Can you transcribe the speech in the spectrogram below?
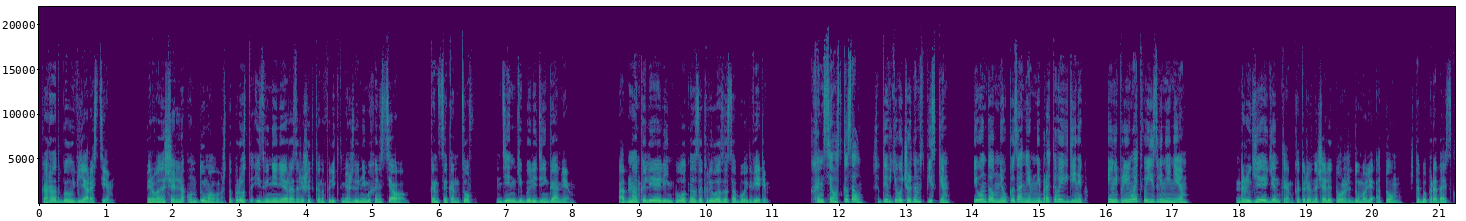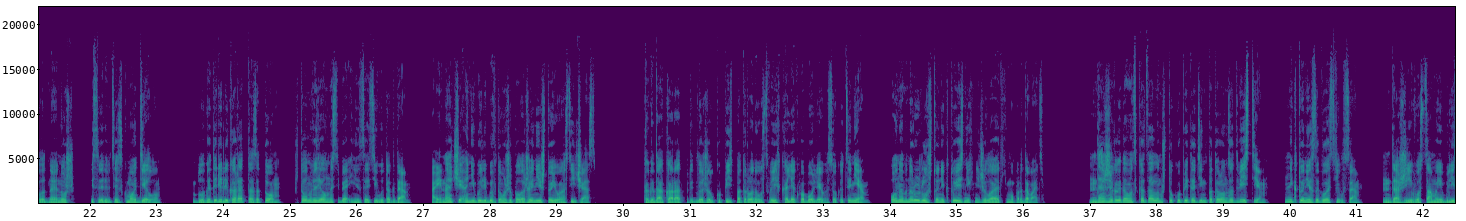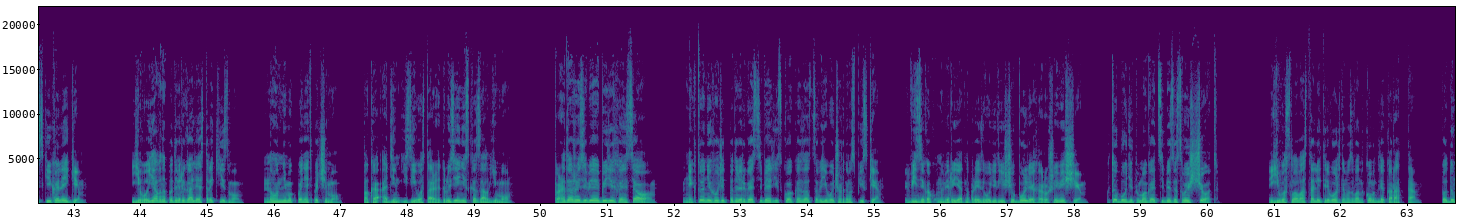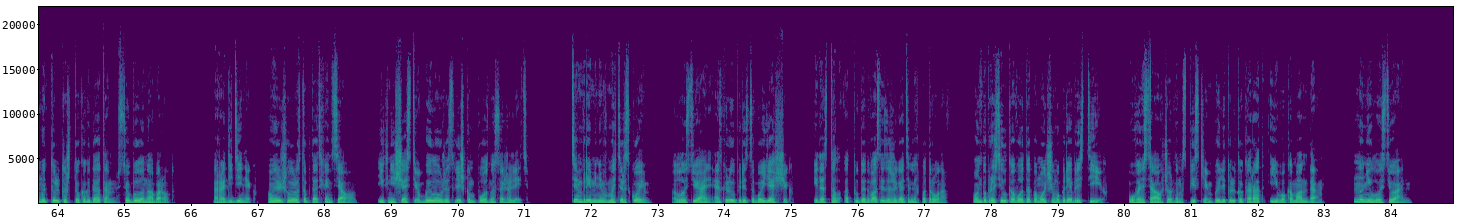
Карат был в ярости. Первоначально он думал, что просто извинение разрешит конфликт между ним и Хан Сяо. В конце концов, деньги были деньгами. Однако Лия Линь плотно закрыла за собой дверь. Хан Сяо сказал, что ты в его черном списке, и он дал мне указание не брать твоих денег и не принимать твои извинения. Другие агенты, которые вначале тоже думали о том, чтобы продать складной нож исследовательскому отделу, благодарили Каратта за то, что он взял на себя инициативу тогда, а иначе они были бы в том же положении, что и он сейчас. Когда Карат предложил купить патроны у своих коллег по более высокой цене, он обнаружил, что никто из них не желает ему продавать. Даже когда он сказал им, что купит один патрон за 200, никто не согласился. Даже его самые близкие коллеги. Его явно подвергали астракизму, но он не мог понять почему, пока один из его старых друзей не сказал ему. «Продажа тебя обидит Хан Сяо. Никто не хочет подвергать себя риску оказаться в его черном списке, видя, как он, вероятно, производит еще более хорошие вещи. Кто будет помогать тебе за свой счет?» Его слова стали тревожным звонком для Каратта. Подумать только, что когда-то все было наоборот. Ради денег он решил растоптать Хан Сяо, и, к несчастью, было уже слишком поздно сожалеть. Тем временем в мастерской Лу Сюань открыл перед собой ящик и достал оттуда 20 зажигательных патронов. Он попросил кого-то помочь ему приобрести их. У Хан Сяо в черном списке были только Карат и его команда, но не Ло Сюань.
